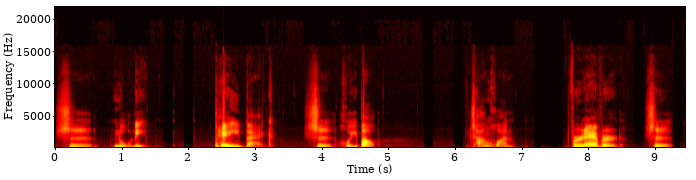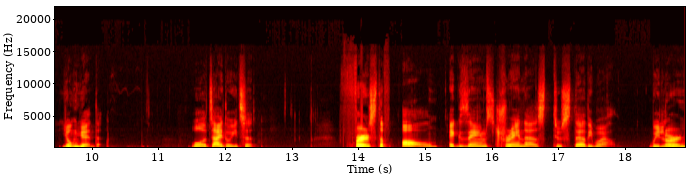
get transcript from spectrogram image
是努力，payback 是回报、 偿还，forever 是永远的。我再读一次。First of all, exams train us to study well. We learn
